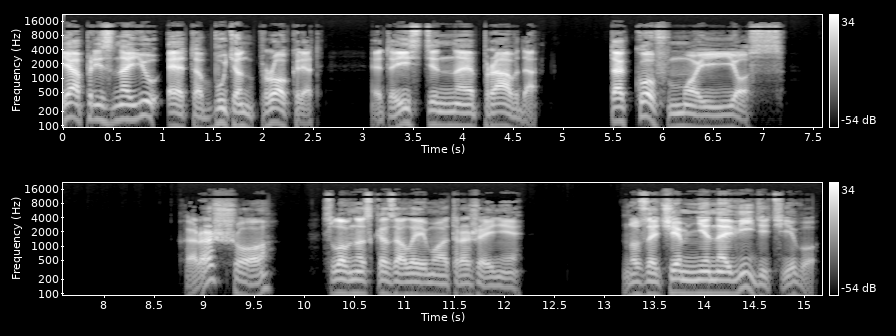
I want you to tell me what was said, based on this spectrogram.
Я признаю это, будь он проклят. Это истинная правда. Таков мой Йос. Хорошо, словно сказала ему отражение. Но зачем ненавидеть его?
